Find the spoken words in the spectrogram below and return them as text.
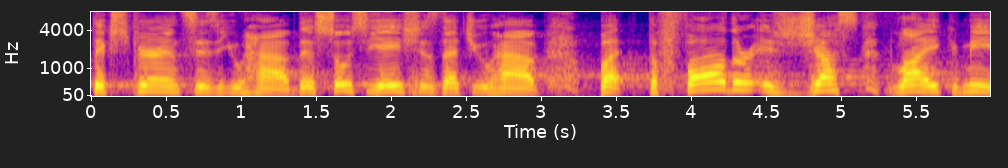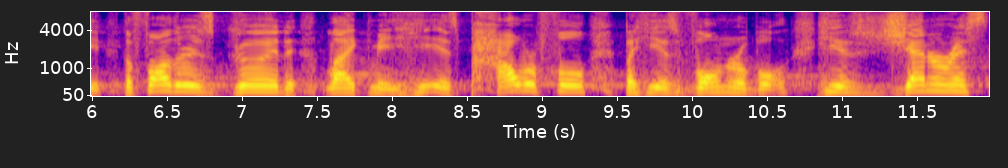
the experiences that you have, the associations that you have, but the Father is just like me. The Father is good like me. He is powerful, but He is vulnerable. He is generous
